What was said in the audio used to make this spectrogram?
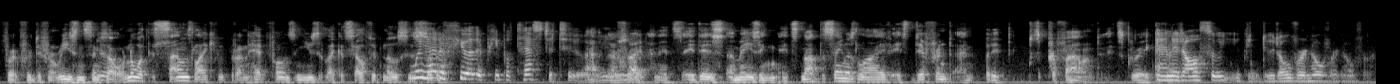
for, for different reasons. And I don't know what this sounds like if we put on headphones and use it like a self hypnosis. We had a few other people test it too. Uh, that's know. right, and it's it is amazing. It's not the same as live. It's different, and but it's profound. It's great. And it also you can do it over and over and over.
